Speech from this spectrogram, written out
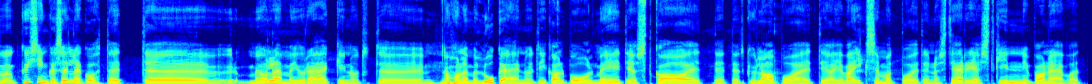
ma küsin ka selle kohta, et äh, me oleme ju rääkinud, äh, noh, oleme lugenud igal pool meediast ka, et need, need külapoed ja, ja väiksemad poed ennast järjest kinni panevad.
